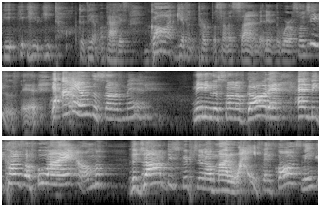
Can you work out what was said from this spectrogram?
He, he, he talked to them about his God given purpose and assignment in the world. So Jesus said, Yeah, I am the Son of Man, meaning the Son of God, and, and because of who I am, the job description of my life informs me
